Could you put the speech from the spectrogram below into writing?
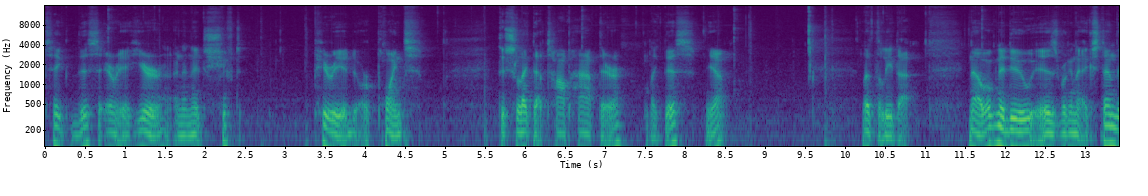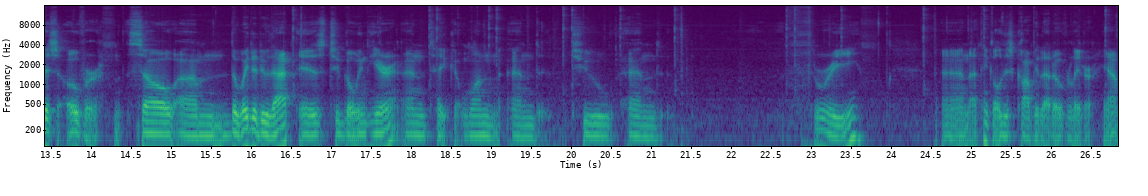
take this area here and then hit shift period or point to select that top half there like this. Yeah. Let's delete that. Now what we're going to do is we're going to extend this over. So um, the way to do that is to go in here and take one and two and three. And I think I'll just copy that over later. Yeah.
